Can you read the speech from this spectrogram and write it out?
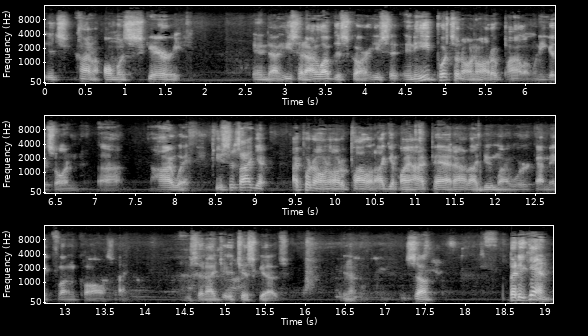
it's kind of almost scary. And uh, he said, "I love this car." He said, and he puts it on autopilot when he gets on uh, highway. He says, "I get I put on autopilot. I get my iPad out. I do my work. I make phone calls." I, he said, "I it just goes." You know, so. But again,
